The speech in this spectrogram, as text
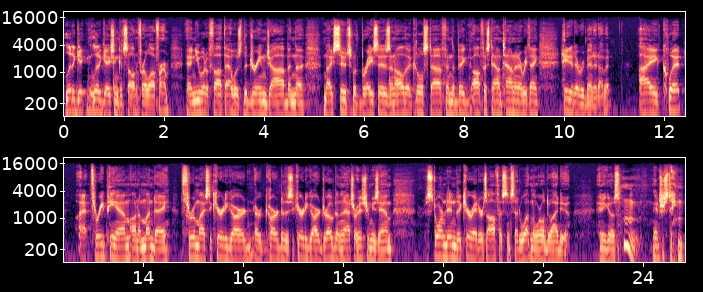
litiga- litigation consultant for a law firm, and you would have thought that was the dream job and the nice suits with braces and all the cool stuff and the big office downtown and everything. Hated every minute of it. I quit at 3 p.m. on a Monday, threw my security guard or card to the security guard, drove to the Natural History Museum, stormed into the curator's office, and said, "What in the world do I do?" And he goes, "Hmm, interesting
